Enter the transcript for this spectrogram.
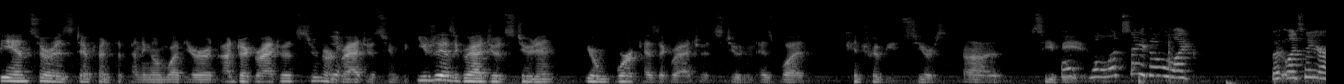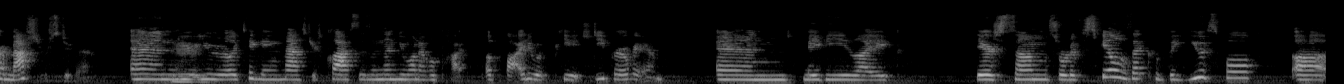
the answer is different depending on whether you're an undergraduate student or a Yeah. graduate student. Usually, as a graduate student, your work as a graduate student is what contributes to your uh, CV. Well, well, let's say though, like, but let's say you're a master's student and you're, Mm. you're like taking master's classes, and then you want to apply apply to a PhD program, and maybe like there's some sort of skills that could be useful. Uh,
